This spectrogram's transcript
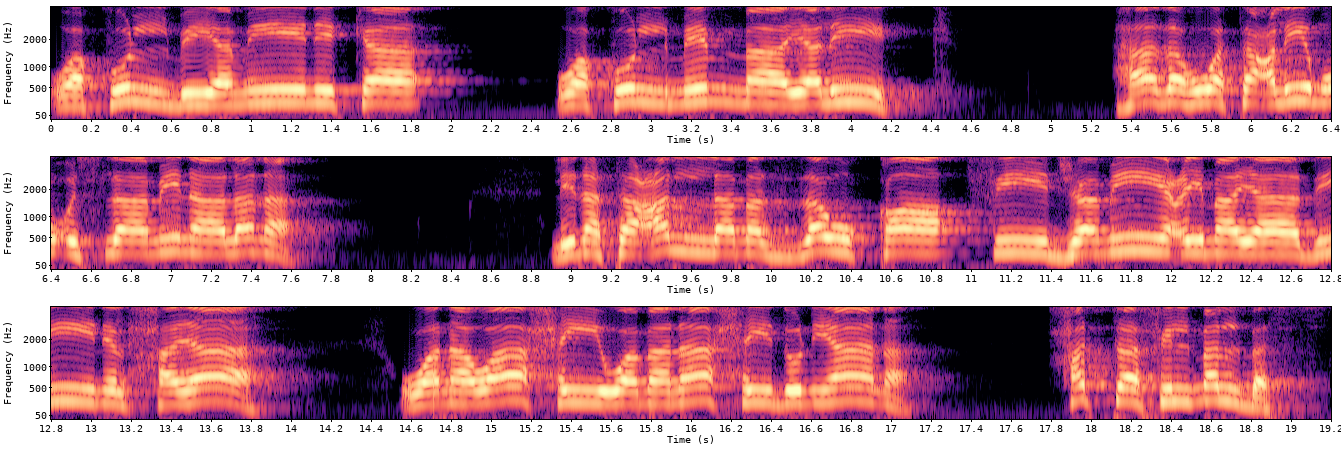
وكل بيمينك وكل مما يليك. هذا هو تعليم إسلامنا لنا. لنتعلم الذوق في جميع ميادين الحياة ونواحي ومناحي دنيانا حتى في الملبس.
